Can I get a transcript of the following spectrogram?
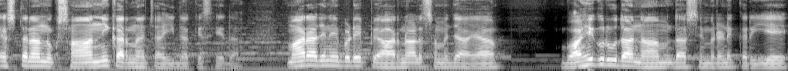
ਇਸ ਤਰ੍ਹਾਂ ਨੁਕਸਾਨ ਨਹੀਂ ਕਰਨਾ ਚਾਹੀਦਾ ਕਿਸੇ ਦਾ। ਮਹਾਰਾਜ ਨੇ ਬੜੇ ਪਿਆਰ ਨਾਲ ਸਮਝਾਇਆ, ਵਾਹਿਗੁਰੂ ਦਾ ਨਾਮ ਦਾ ਸਿਮਰਨ ਕਰੀਏ,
